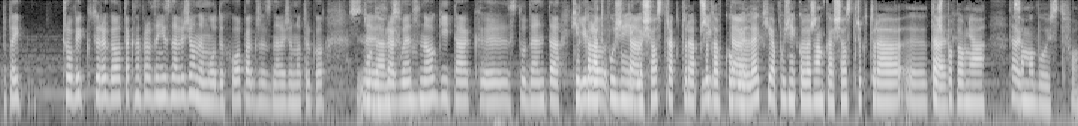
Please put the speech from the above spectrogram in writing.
Tutaj człowiek, którego tak naprawdę nie znaleziono, młody chłopak, że znaleziono tylko e, Student. fragment nogi, tak, e, studenta. Kilka jego, lat później tak, jego siostra, która przedawkuje tak. leki, a później koleżanka siostry, która też tak, popełnia tak. samobójstwo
